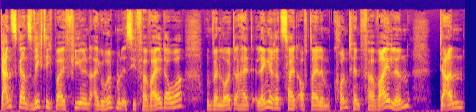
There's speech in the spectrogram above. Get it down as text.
ganz, ganz wichtig bei vielen Algorithmen ist die Verweildauer und wenn Leute halt längere Zeit auf deinem Content verweilen, dann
